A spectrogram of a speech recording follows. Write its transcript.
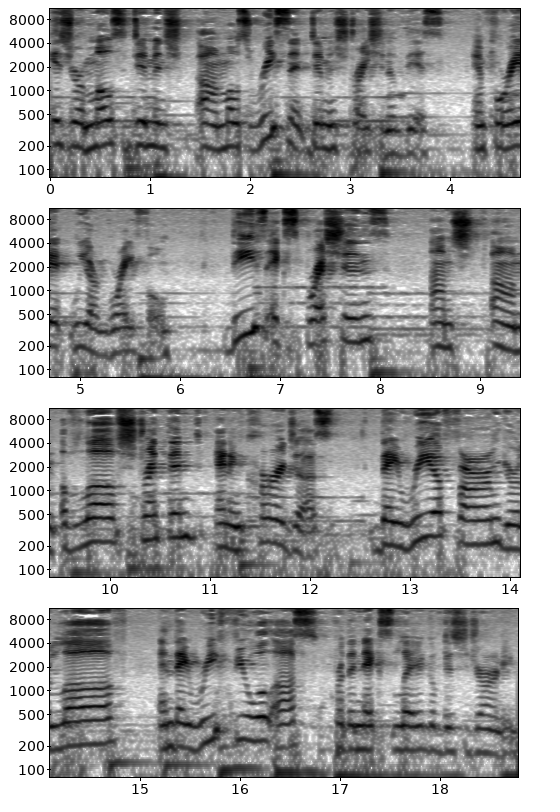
is your most, demonst- uh, most recent demonstration of this, and for it we are grateful. These expressions um, um, of love strengthen and encourage us. They reaffirm your love and they refuel us for the next leg of this journey.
